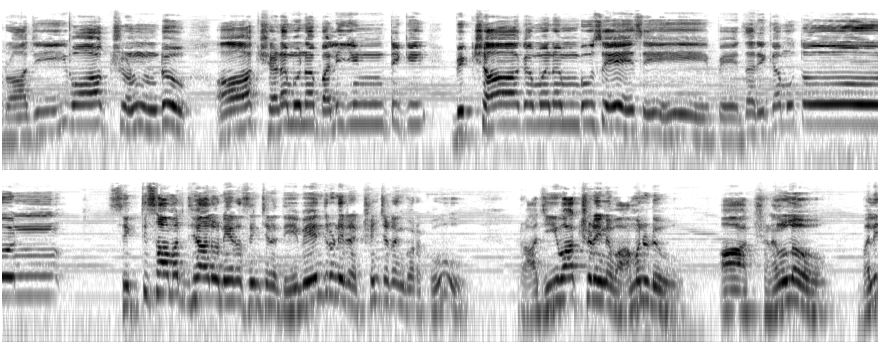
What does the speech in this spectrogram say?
రాజీవాక్షుండు. ఆ క్షణమున బలియింటికి భిక్షాగమనంబు చేసే పేదరికముతో శక్తి సామర్థ్యాలు నిరసించిన దేవేంద్రుని రక్షించడం కొరకు రాజీవాక్షుడైన వామనుడు ఆ క్షణంలో బలి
